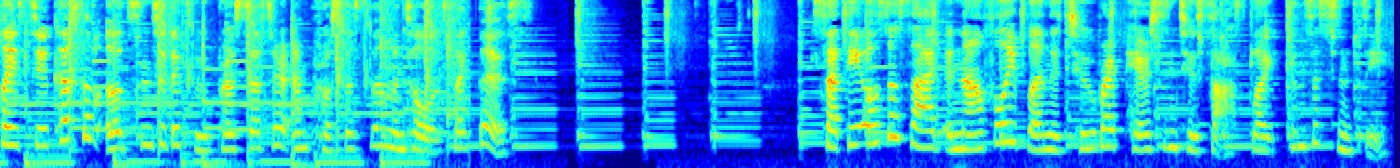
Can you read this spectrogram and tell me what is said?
Place 2 cups of oats into the food processor and process them until it looks like this. Set the oats aside and now fully blend the two ripe pears into sauce-like consistency.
